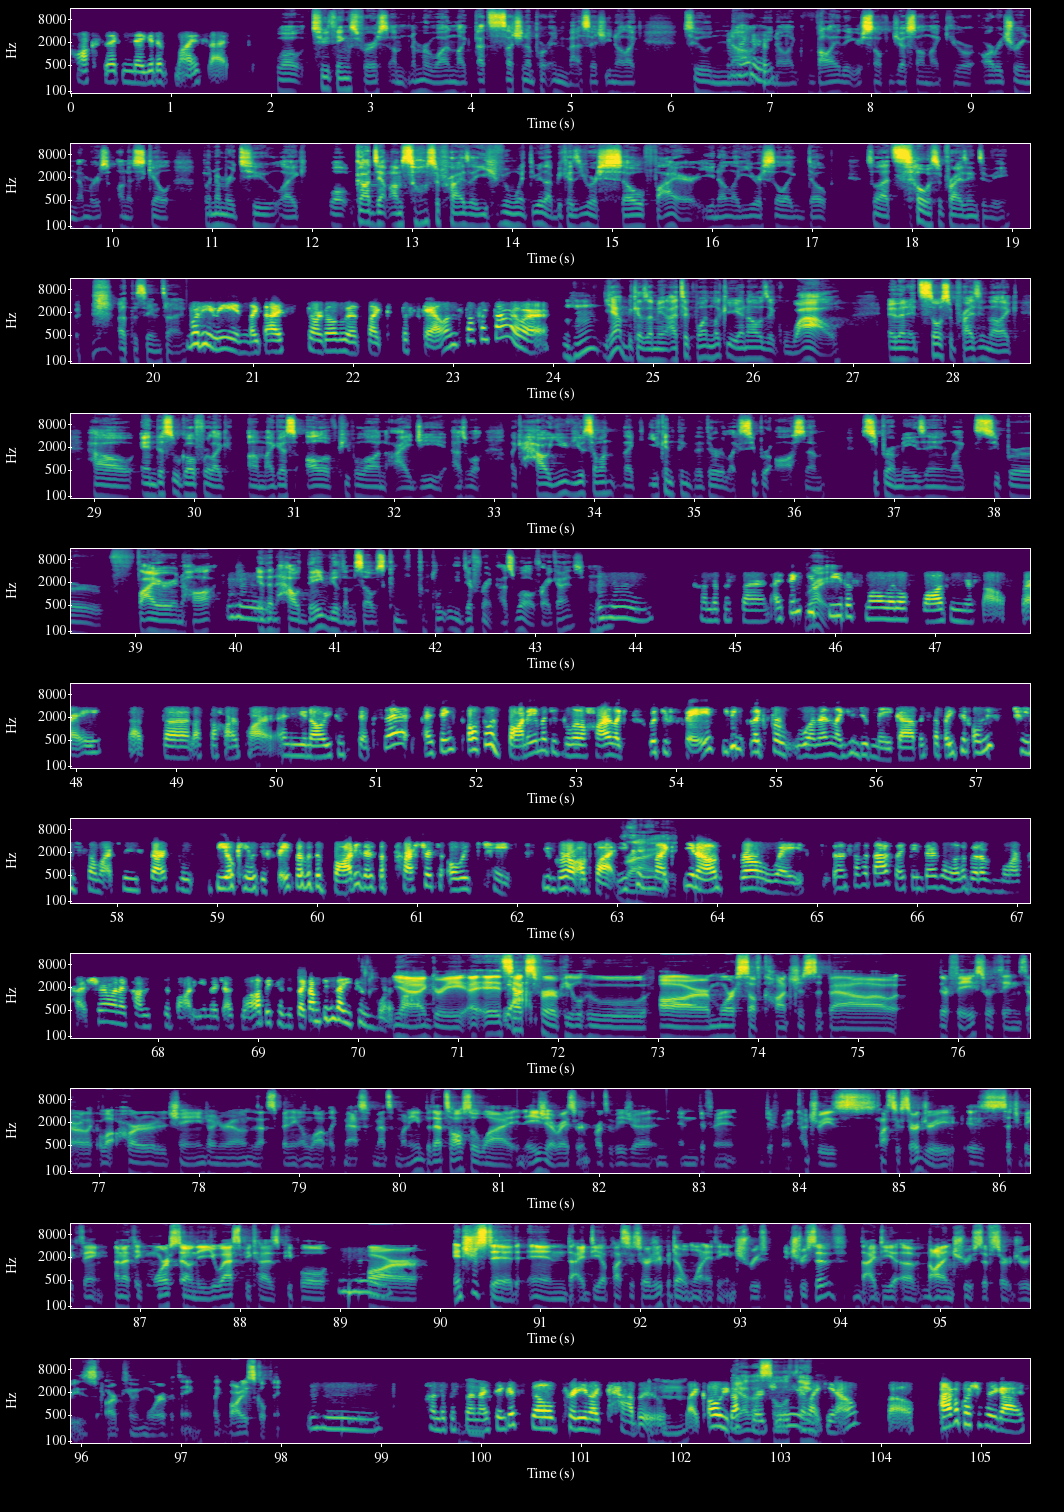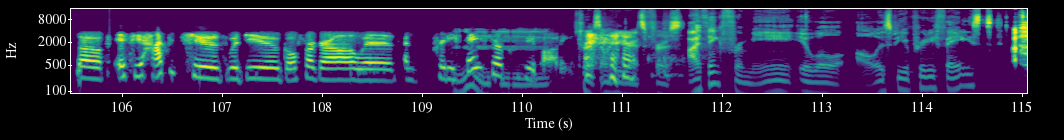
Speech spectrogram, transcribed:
toxic negative mindset. Well, two things first. Um, number one, like that's such an important message, you know, like to not, you hmm know, like validate yourself just on like your arbitrary numbers on a scale. But number two, like, well, goddamn, I'm so surprised that you even went through that because you are so fire, you know, like you're so like dope. So that's so surprising to me at the same time. What do you mean? Like that I struggled with like the scale and stuff like that or hmm Yeah, because I mean, I took one look at you and I was like, wow. And then it's so surprising that like how, and this will go for like, um, I guess all of people on IG as well. Like how you view someone, like you can think that they're like super awesome, super amazing, like super fire and hot, and mhm then how they view themselves can be completely different as well, right, guys? hmm mhm 100%. I think you Right, see the small little flaws in yourself, right? That's the that's the hard part. And you know you can fix it. I think also with body image is a little hard. Like with your face, you can like for women, like you can do makeup and stuff, but you can only change so much. So you start to be okay with your face. But with the body, there's a pressure to always change. You grow a butt, you can like, you know, grow a waist and stuff like that. So I think there's a little bit of more pressure when it comes to body image as well because it's like something that you can work Yeah, I agree. It Yeah. sucks for people who are more self-conscious about their face or things that are like a lot harder to change on your own without spending a lot like massive amounts of money. But that's also why in Asia, right, certain parts of Asia and, and different different countries, plastic surgery is such a big thing. And I think more so in the US because people Mhm. are interested in the idea of plastic surgery, but don't want anything intrus- intrusive, the idea of non-intrusive surgeries are becoming more of a thing, like body sculpting. Mhm. 100%. Mhm, I think it's still pretty like taboo. mhm. Like, oh, you got Yeah, surgery, like, you know? So I have a question for you guys. So if you had to choose, would you go for a girl with a pretty face or a pretty Mm. body? Chris, I want to hear your answer first. I think for me, it will always be a pretty face.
